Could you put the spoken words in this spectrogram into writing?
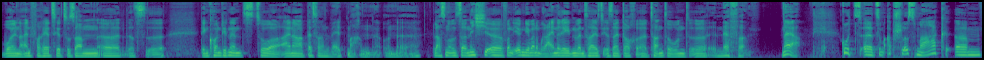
wollen einfach jetzt hier zusammen äh, das, äh, den Kontinent zu einer besseren Welt machen und äh, lassen uns da nicht äh, von irgendjemandem reinreden, wenn es heißt, ihr seid doch äh, Tante und äh, Neffe. Naja, gut, äh, zum Abschluss, Marc, ähm,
